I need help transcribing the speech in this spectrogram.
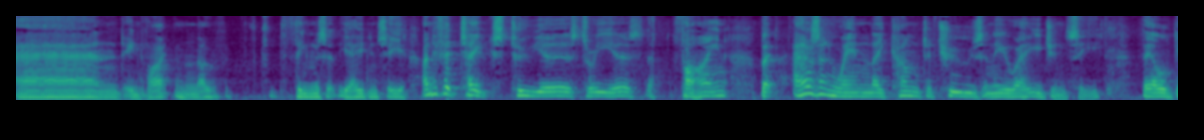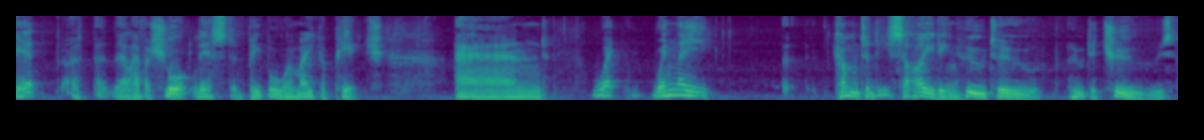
and invite them over things at the agency. And if it takes two years, three years, that's fine. But as and when they come to choose a new agency, they'll get a, they'll have a short list, and people will make a pitch. And when they uh, come to deciding who to who to choose,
